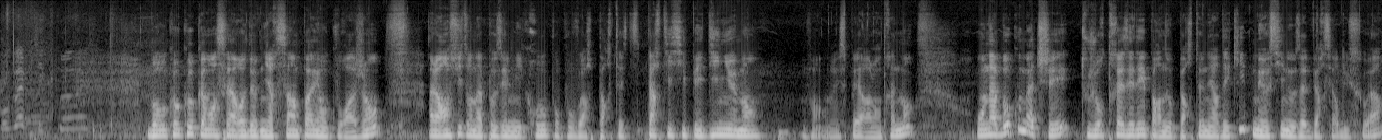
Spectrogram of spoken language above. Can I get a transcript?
Bon, bah, petite pause. Bon, Coco commençait à redevenir sympa et encourageant. Alors ensuite, on a posé le micro pour pouvoir parti- participer dignement, enfin on espère, à l'entraînement. On a beaucoup matché, toujours très aidé par nos partenaires d'équipe, mais aussi nos adversaires du soir.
